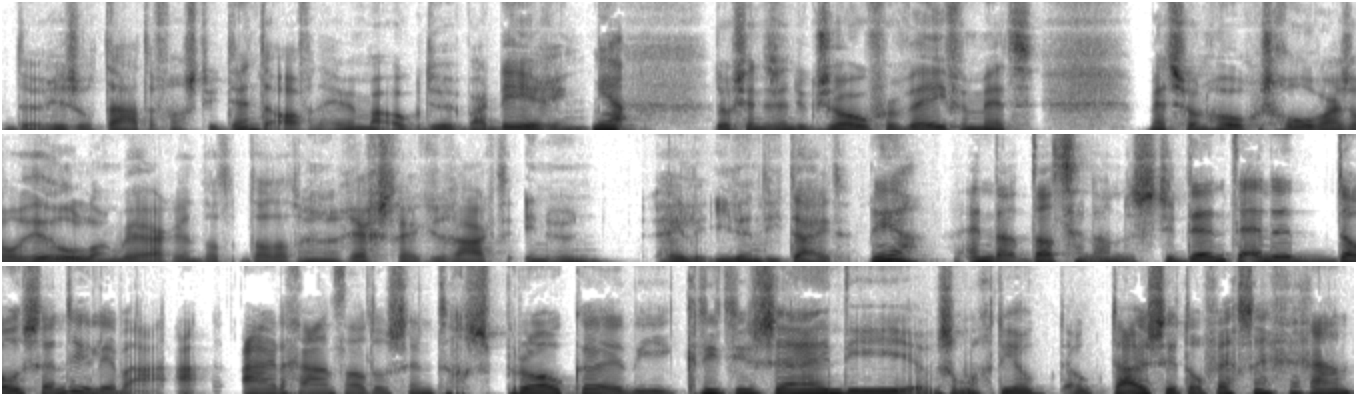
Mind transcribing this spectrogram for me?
de resultaten van studenten afnemen. Maar ook de waardering. Ja. Docenten zijn natuurlijk zo verweven met, met zo'n hogeschool waar ze al heel lang werken. Dat, dat dat hun rechtstreeks raakt in hun hele identiteit. Ja, en dat, dat zijn dan de studenten en de docenten. Jullie hebben een aardig aantal docenten gesproken, die kritisch zijn, die, sommigen die ook, ook thuis zitten of weg zijn gegaan.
